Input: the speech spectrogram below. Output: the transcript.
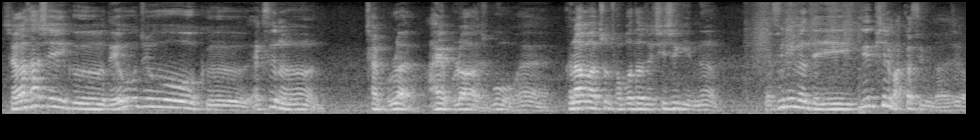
제가 사실 그 네오조 그 X는 잘 몰라요. 아예 몰라가지고 예. 그나마 좀 저보다 좀 지식이 있는 예, 수님한테 이 1피를 맡겼습니다. 그래서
